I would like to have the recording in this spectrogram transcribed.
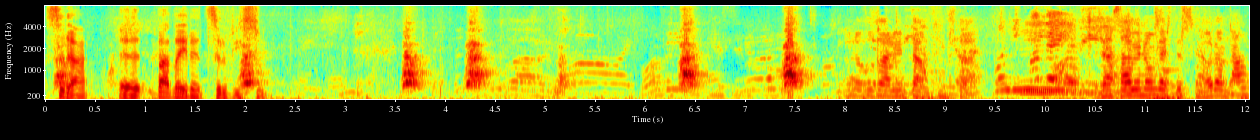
será a padeira de serviço. Dona Rosário, então, como está? Bom dia. Já sabem o nome desta senhora ou não?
